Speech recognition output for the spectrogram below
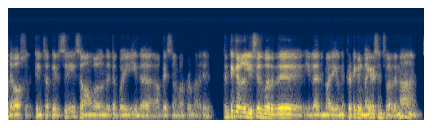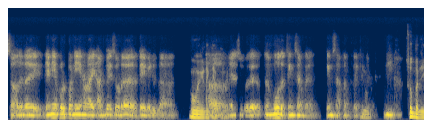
டெவாப்ஸ் டீம்ஸை பிரிச்சு ஸோ அவங்க வந்துட்டு போய் இந்த அப்டேட்ஸ் பண்ற மாதிரி. கிரிட்டிக்கல் இஷ்யூஸ் வருது இல்ல இந்த மாதிரி வந்து கிரிட்டிக்கல் மைக்ரேஷன்ஸ் வருதுன்னா ஸோ அதுல என்னைய புல் பண்ணி என்னோட அட்வைஸோட தே சூப்பர் ஜி.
